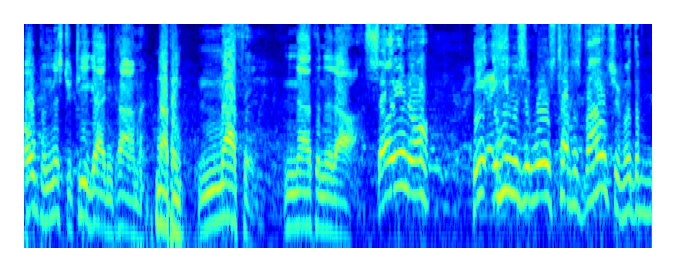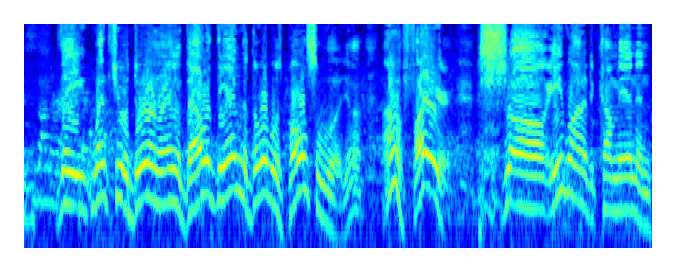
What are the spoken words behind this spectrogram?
Pope and Mr. T got in common? Nothing. Nothing. Nothing at all. So, you know, he, he was the world's toughest bouncer, but the, they went through a door and rang a bell at the end. The door was balsa wood, you know. I'm a fighter. So he wanted to come in and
